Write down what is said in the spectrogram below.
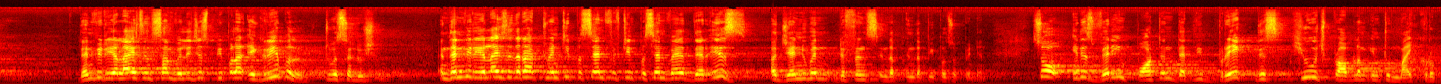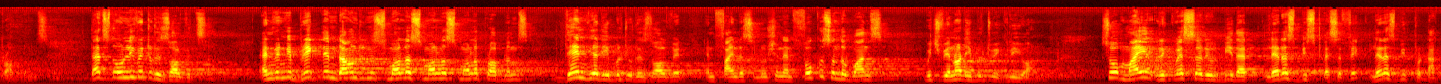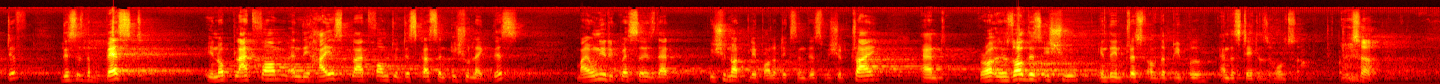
Then we realized in some villages people are agreeable to a solution. And then we realize that there are 20%, 15% where there is a genuine difference in the, in the people's opinion. So it is very important that we break this huge problem into micro problems. That's the only way to resolve it, sir. And when we break them down into smaller, smaller, smaller problems, then we are able to resolve it and find a solution and focus on the ones which we are not able to agree on. So my request, sir, will be that let us be specific, let us be productive. This is the best, you know, platform and the highest platform to discuss an issue like this. My only request, sir, is that we should not play politics in this. We should try and resolve this issue in the interest of the people and the state as a whole, sir. Sir.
